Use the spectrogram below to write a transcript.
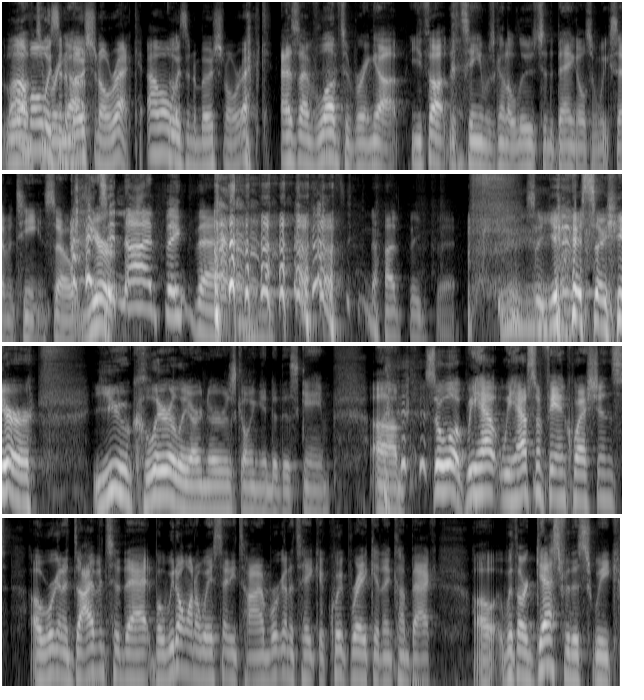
well, I'm always an up. emotional wreck. I'm always an emotional wreck. As I've loved to bring up, you thought the team was going to lose to the Bengals in Week 17. So I you're did not think that. I did not think that. So you so you're you clearly are nervous going into this game. Um, so look, we have we have some fan questions. Uh, we're going to dive into that, but we don't want to waste any time. We're going to take a quick break and then come back uh, with our guest for this week,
